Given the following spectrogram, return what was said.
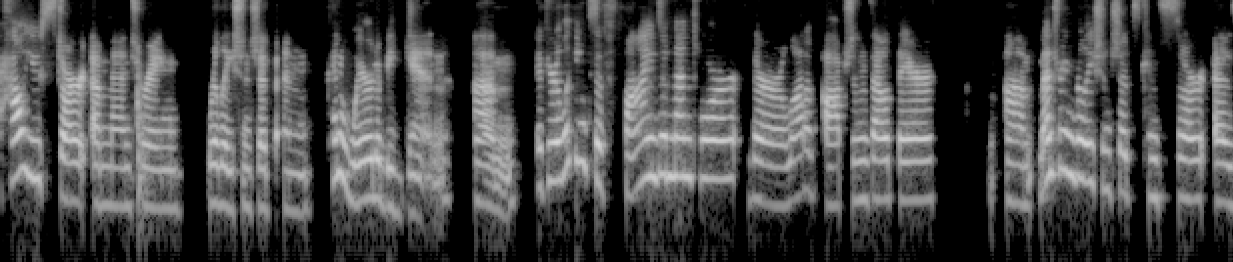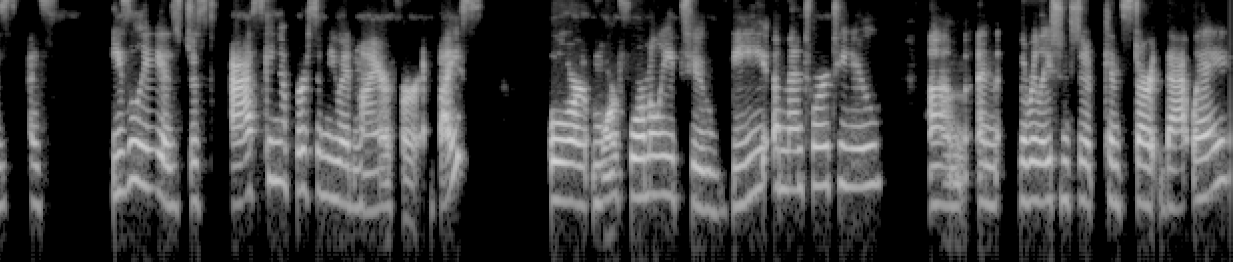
how you start a mentoring relationship and kind of where to begin. Um, if you're looking to find a mentor, there are a lot of options out there. Um, mentoring relationships can start as, as easily as just asking a person you admire for advice or more formally to be a mentor to you. Um, and the relationship can start that way.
